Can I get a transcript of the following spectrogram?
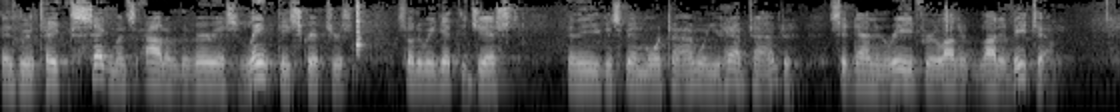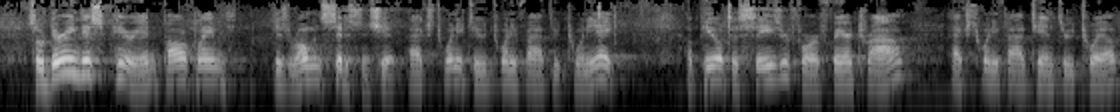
as we'll take segments out of the various lengthy scriptures so that we get the gist and then you can spend more time when you have time to sit down and read for a lot of, lot of detail. So during this period, Paul claimed his Roman citizenship, Acts 22, 25 through 28. Appealed to Caesar for a fair trial, Acts 25, 10 through 12,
